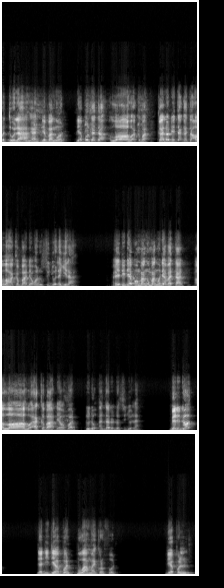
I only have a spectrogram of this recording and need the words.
betul lah kan. Dia bangun, dia pun kata Allahu Akbar. Kalau dia tak kata Allah Akbar, dia orang sujud lagi lah. Jadi dia pun bangun-bangun dia batal. Allahu Akbar. Dia pun duduk antara dua sujud lah. Bila duduk, jadi dia pun buang mikrofon. Dia pun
